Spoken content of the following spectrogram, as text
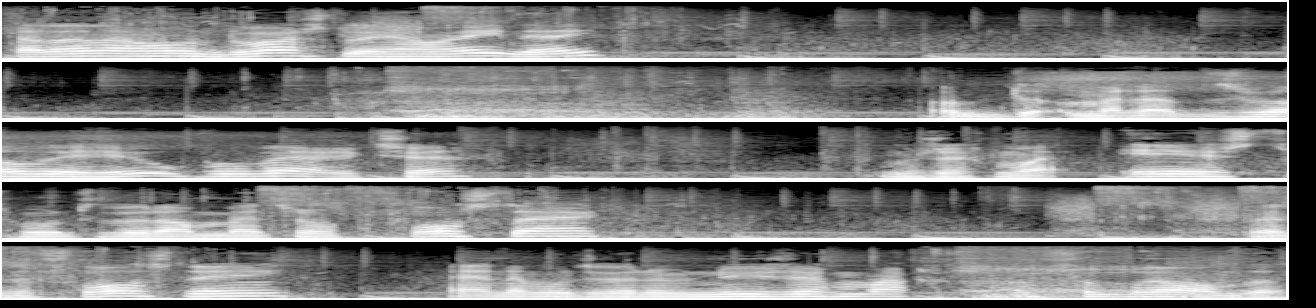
Ga dan nou gewoon dwars door jou heen, hè? Oh, maar dat is wel weer heel veel werk, zeg. Maar zeg maar, eerst moeten we dan met zo'n frostdek. Met een frostding. En dan moeten we hem nu zeg maar verbranden.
